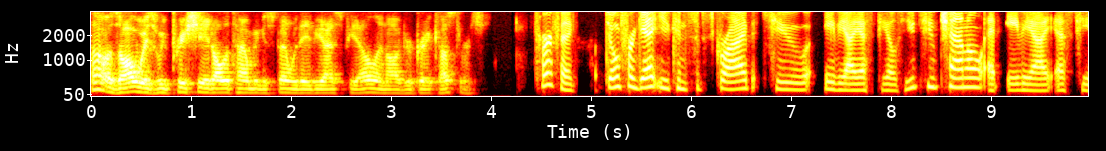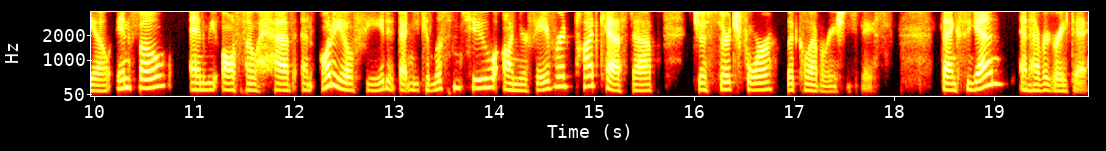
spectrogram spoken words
Oh, as always, we appreciate all the time we can spend with AVI-SPL and all of your great customers. Perfect. Don't forget, you can subscribe to AVI-SPL's YouTube channel at AVI-SPL Info. And we also have an audio feed that you can listen to on your favorite podcast app. Just search for the collaboration space. Thanks again and have a great day.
